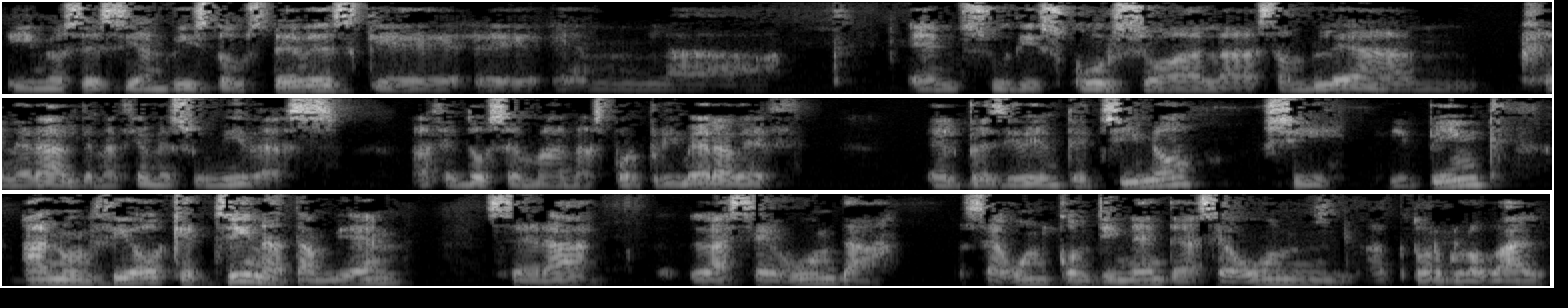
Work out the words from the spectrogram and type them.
y no sé si han visto ustedes que en, la, en su discurso a la Asamblea General de Naciones Unidas hace dos semanas, por primera vez, el presidente chino, Xi Pink anunció que China también será la segunda, según continente, según actor global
